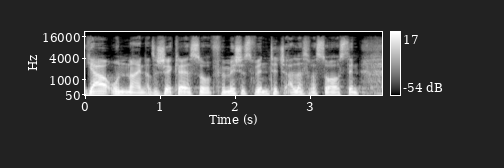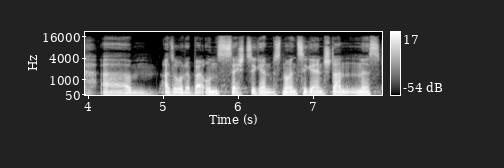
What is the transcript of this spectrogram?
ja und nein. Also ich erkläre es so. Für mich ist Vintage alles, was so aus den, ähm, also oder bei uns 60ern bis 90er entstanden ist.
